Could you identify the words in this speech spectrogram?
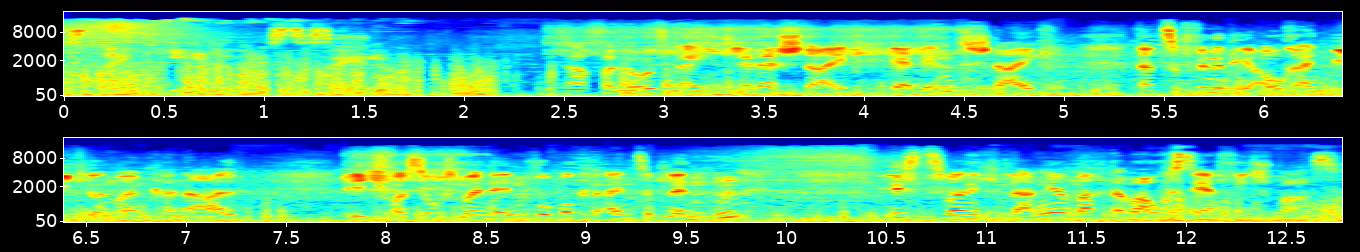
ist ein Edelweiß zu sehen. Da verläuft ein Klettersteig, der Lenzsteig. Dazu findet ihr auch ein Video in meinem Kanal. Ich versuche es mal in der Infobox einzublenden. Ist zwar nicht lange, macht aber auch sehr viel Spaß.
